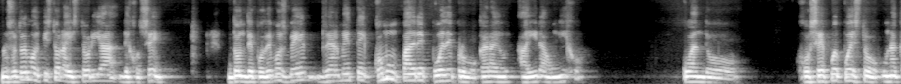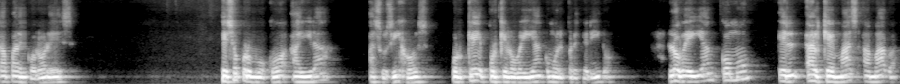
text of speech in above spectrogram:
Nosotros hemos visto la historia de José, donde podemos ver realmente cómo un padre puede provocar a, a ir a un hijo. Cuando José fue puesto una capa de colores, eso provocó a ira a sus hijos. ¿Por qué? Porque lo veían como el preferido. Lo veían como el al que más amaba.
